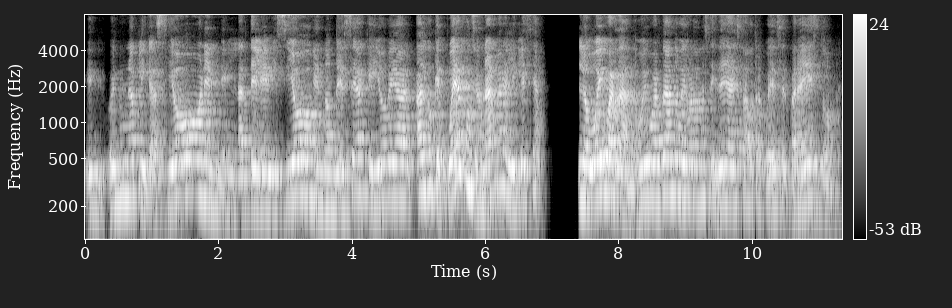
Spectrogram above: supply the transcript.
en una aplicación, en, en, la televisión, en donde sea que yo vea algo que pueda funcionar para la iglesia, lo voy guardando, voy guardando, voy guardando esta idea, esta otra puede ser para esto.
